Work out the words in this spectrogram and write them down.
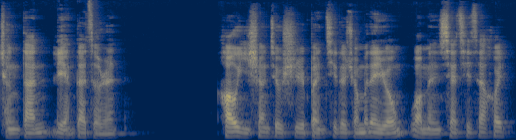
承担连带责任。好，以上就是本期的全部内容，我们下期再会。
